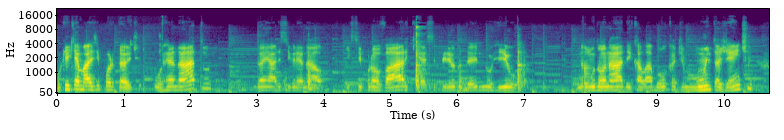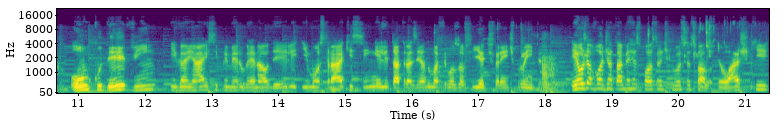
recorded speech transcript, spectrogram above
O que, que é mais importante? O Renato ganhar esse Grenal e se provar que esse período dele no Rio não mudou nada e calar a boca de muita gente, ou o Kudê vir e ganhar esse primeiro Grenal dele e mostrar que sim, ele tá trazendo uma filosofia diferente pro Inter. Eu já vou adiantar minha resposta antes que vocês falam. Eu acho que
